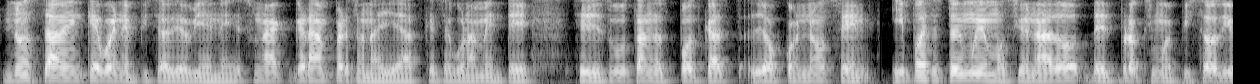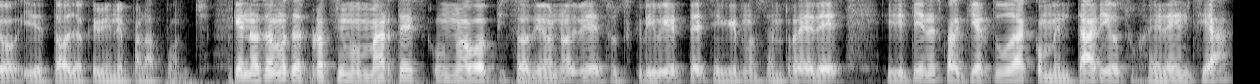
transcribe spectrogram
No saben qué buen episodio viene. Es una gran personalidad que seguramente si les gustan los podcasts lo conocen. Y pues estoy muy emocionado del próximo episodio y de todo lo que viene para Punch. Que nos vemos el próximo martes, un nuevo episodio. No olvides suscribirte, seguirnos en redes. Y si tienes cualquier duda, comentario, sugerencia,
